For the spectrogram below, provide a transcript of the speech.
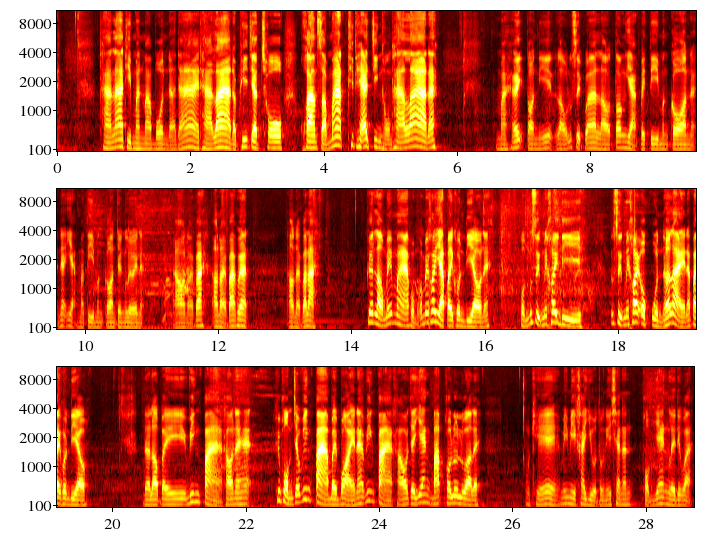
ทาร่าทีมมันมาบนเหรอได้ทาร่าเดี๋ยวพี่จะโชว์ความสามารถที่แท้จริงของทาร่านะ มาเฮ้ยตอนนี้เรารู้สึกว่าเราต้องอยากไปตีมังกรเนี่ยอยากมาตีมังกรจังเลยเนี่ยเอาหน่อยป่ะเอาหน่อยป่ะเพื่อนเอาหน่อยป่ะล่ะเพื่อนเราไม่มาผมก็ไม่ค่อยอยากไปคนเดียวนะผมรู้สึกไม่ค่อยดี รู้สึกไม่ค่อยอบอุ่นเท่าไหร่นะไปคนเดียว เดี๋ยวเราไปวิ่งป่าเขานะฮะคือผมจะวิ่งป่าบ่อยๆ นะ วิ่งป่าเขาจะแย่งบัฟเขารัวๆเลย โอเค ไม่มีใครอยู่ตรงนี้ฉะนั้นผมแย่งเลยดีกว่า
